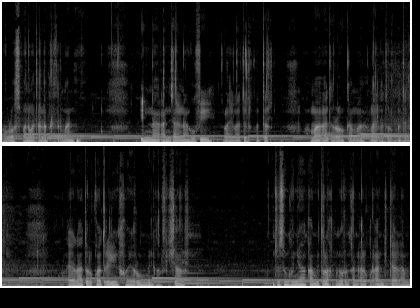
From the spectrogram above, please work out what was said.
Allah Subhanahu wa taala berfirman Inna anjalnahu fi Lailatul Qadar ma adraka ma Lailatul Qadar. Lailatul Qadri khairum min alfisar Sesungguhnya kami telah menurunkan Al-Quran di dalam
